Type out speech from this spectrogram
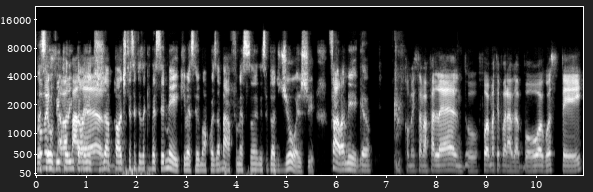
Vai Como ser eu o Victor, então a gente já falando. pode ter certeza que vai ser make, vai ser uma coisa bafo nessa, nesse episódio de hoje. Fala, amiga. Como eu estava falando, foi uma temporada boa, gostei.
